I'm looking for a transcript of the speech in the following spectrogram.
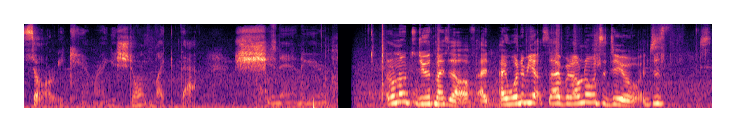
Sorry, camera. I guess you don't like that shenanigan. I don't know what to do with myself. I, I want to be outside, but I don't know what to do. I just, just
